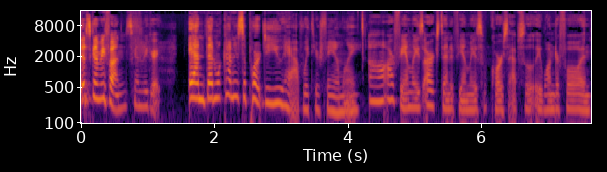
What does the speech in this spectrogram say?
it's gonna be fun. It's gonna be great. and then, what kind of support do you have with your family? Uh, our families, our extended family is, of course, absolutely wonderful and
